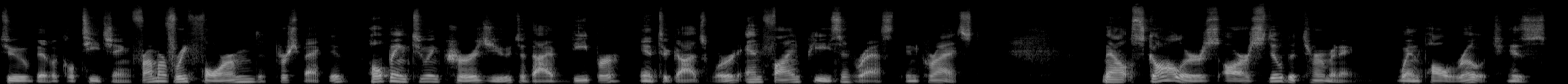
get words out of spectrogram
to biblical teaching from a reformed perspective, hoping to encourage you to dive deeper into God's Word and find peace and rest in Christ. Now, scholars are still determining when Paul wrote his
